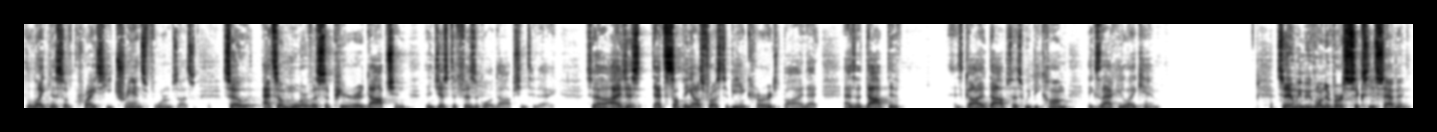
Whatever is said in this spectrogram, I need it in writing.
the likeness of Christ. He transforms us. So that's a more of a superior adoption than just a physical adoption today. So I just that's something else for us to be encouraged by that as adopted, as God adopts us, we become exactly like him. So then we move on to verse six and seven.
